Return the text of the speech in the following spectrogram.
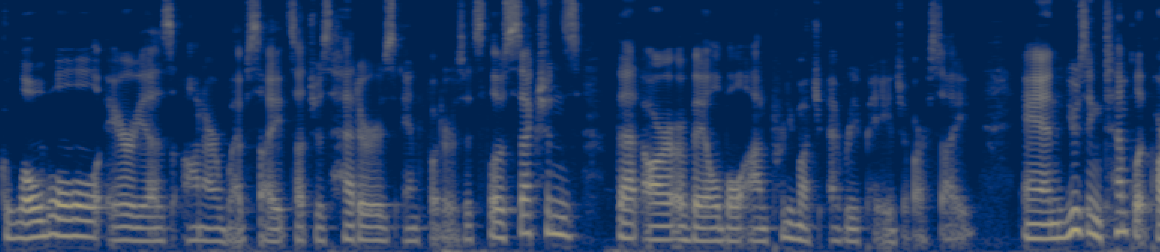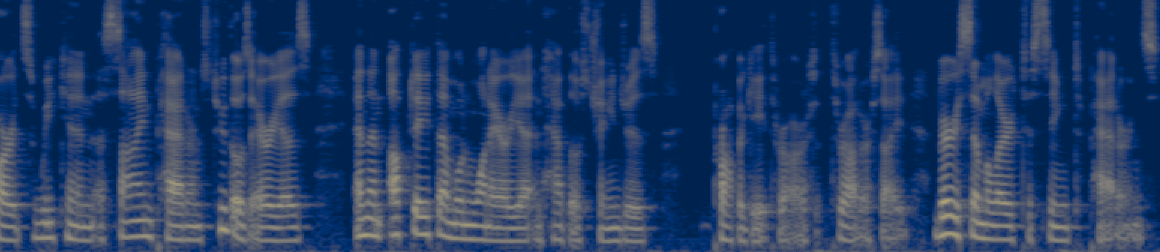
global areas on our website, such as headers and footers. It's those sections that are available on pretty much every page of our site. And using template parts, we can assign patterns to those areas and then update them in one area and have those changes propagate our, throughout our site. Very similar to synced patterns.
